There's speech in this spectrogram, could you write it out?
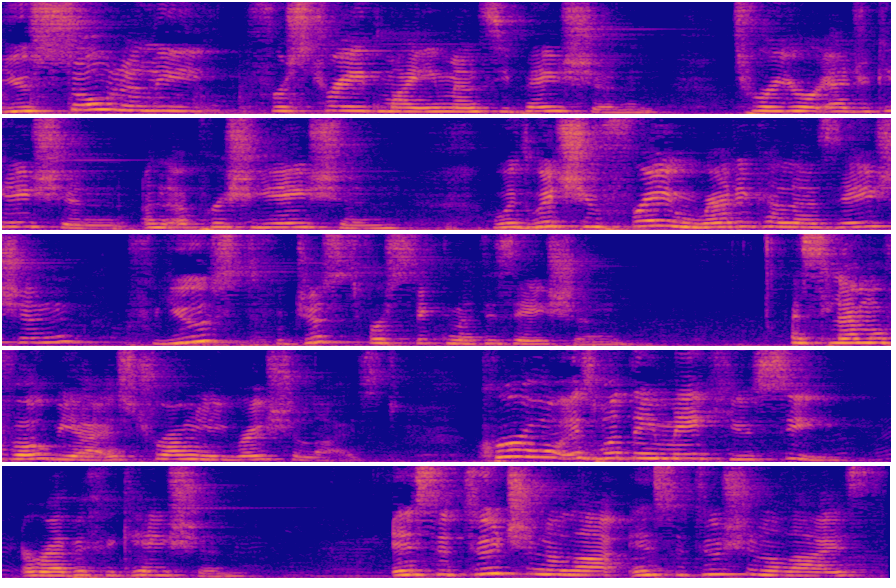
you solely frustrate my emancipation through your education and appreciation, with which you frame radicalization used just for stigmatization. Islamophobia is strongly racialized. Cruel is what they make you see, Arabification. Institutionali institutionalized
